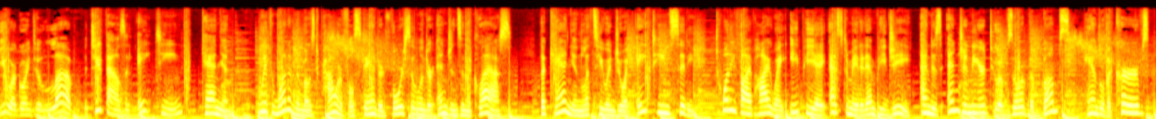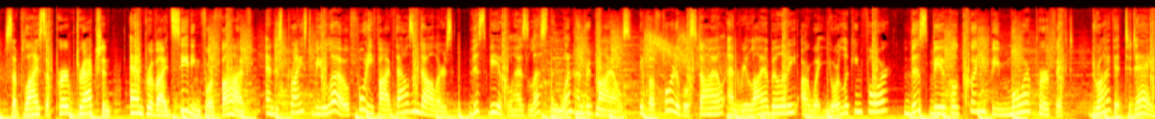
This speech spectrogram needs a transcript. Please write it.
You are going to love the 2018 Canyon. With one of the most powerful standard four-cylinder engines in the class, the Canyon lets you enjoy 18 city, 25 highway EPA estimated MPG and is engineered to absorb the bumps, handle the curves, supply superb traction, and provides seating for five and is priced below $45,000. This vehicle has less than 100 miles. If affordable style and reliability are what you're looking for, this vehicle couldn't be more perfect. Drive it today.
